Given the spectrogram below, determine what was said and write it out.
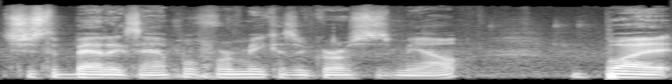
it's just a bad example for me because it grosses me out. But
